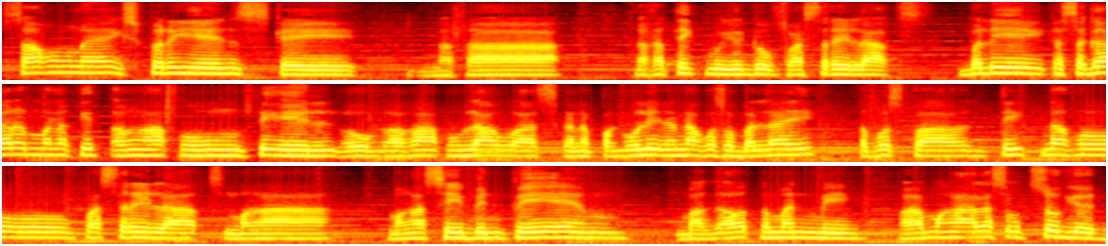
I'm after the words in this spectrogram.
Sa akong na-experience kay naka naka-take mo yung fast relax. Bali, kasagaran manakit ang akong tiil o ang akong lawas kanang pag uli na nako sa balay. Tapos pag take na ko o fast relax mga mga 7 PM, mag-out naman mi. Mga, mga alas 8 gyud.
